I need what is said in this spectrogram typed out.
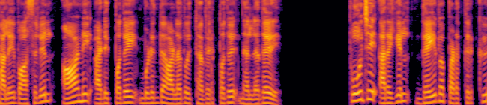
தலைவாசலில் ஆணி அடிப்பதை முடிந்த அளவு தவிர்ப்பது நல்லது. பூஜை அறையில் தெய்வ படத்திற்கு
